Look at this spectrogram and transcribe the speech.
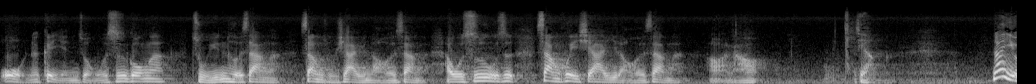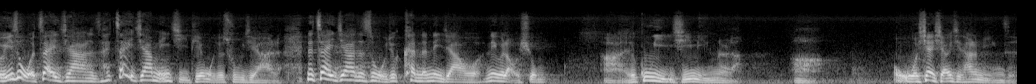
哦，那更严重。我师公啊，主云和尚啊，上主下云老和尚啊，我师傅是上会下仪老和尚啊，啊，然后这样。那有一次我在家，才在家没几天我就出家了。那在家的时候，我就看到那家伙那位老兄，啊，就孤影其名了啦，啊，我现在想起他的名字，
